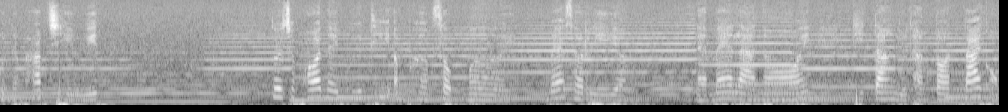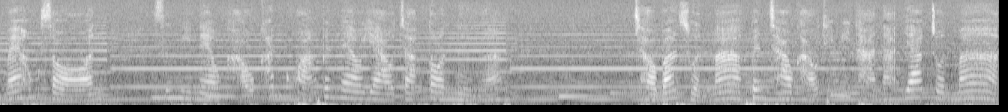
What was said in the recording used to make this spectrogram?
คุณภาพชีวิต โดยเฉพาะในพื้นที่อำเภอศพเมย แม่เสรียง และแม่ลาน้อย ที่ตั้งอยู่ทางตอนใต้ของแม่ห้องสอน ซึ่งมีแนวเขาขั้นขวางเป็นแนวยาวจากตอนเหนือ ชาวบ้านส่วนมากเป็นชาวเขาที่มีฐานะยากจนมาก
